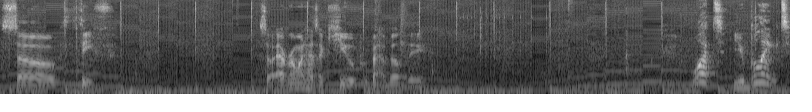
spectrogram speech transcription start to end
So thief. So everyone has a cube ability. What? You blinked!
